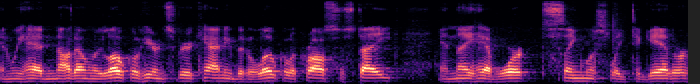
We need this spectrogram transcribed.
and we had not only local here in Sevier County, but a local across the state, and they have worked seamlessly together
